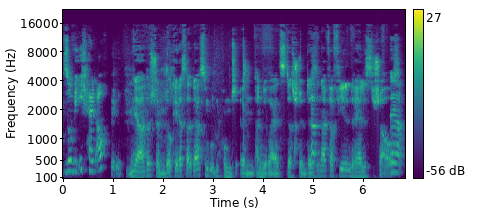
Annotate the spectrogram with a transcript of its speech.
so wie ich halt auch bin. Ja, das stimmt. Okay, das, da hast du einen guten Punkt ähm, angereizt. Das stimmt. Da sehen einfach viel realistischer aus. Ja.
